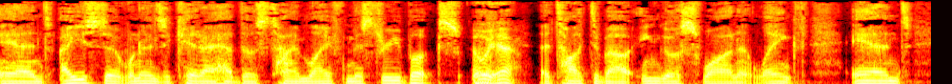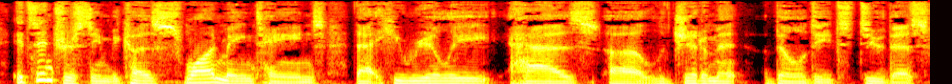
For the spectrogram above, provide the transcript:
and I used to, when I was a kid, I had those Time Life mystery books. Oh, uh, yeah. That talked about Ingo Swann at length. And it's interesting because Swann maintains that he really has a legitimate ability to do this.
